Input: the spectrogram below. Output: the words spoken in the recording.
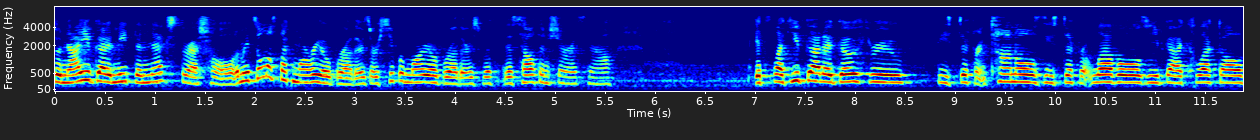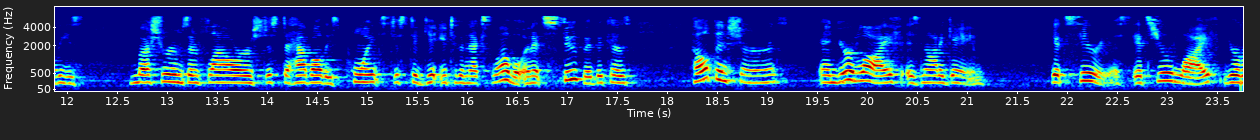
So now you've got to meet the next threshold. I mean, it's almost like Mario Brothers or Super Mario Brothers with this health insurance now. It's like you've got to go through these different tunnels, these different levels. And you've got to collect all these mushrooms and flowers just to have all these points just to get you to the next level. And it's stupid because health insurance and your life is not a game. It's serious. It's your life. Your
